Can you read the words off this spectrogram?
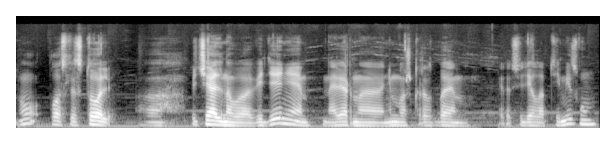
Ну, после столь э, печального видения, наверное, немножко разбавим это все дело оптимизмом.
